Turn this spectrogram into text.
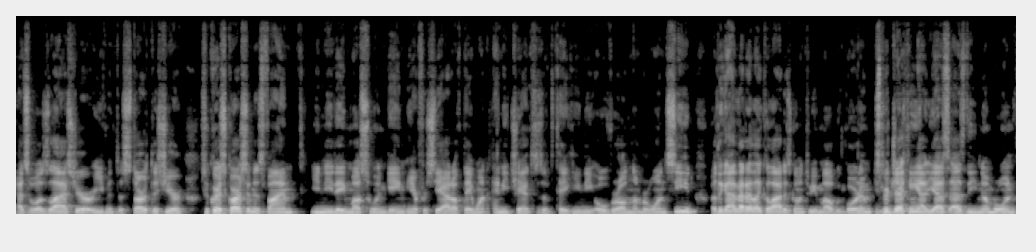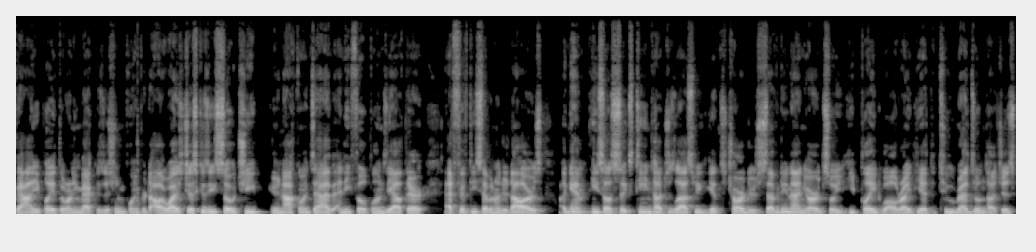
as it was last year or even to start this year. So Chris Carson is fine. You need a must win game here for Seattle if they want any chances of taking the overall number one seed. But the guy that I like a lot is going to be Melvin Gordon. He's projecting out, yes, as the number one value play at the running back position, point for dollar wise, just because he's so cheap. You're not going to have any Phillip Lindsay out there at $5,700. Again, he saw 16 touches last week against the Chargers, 79 yards, so he played well, right? He had the two red zone touches.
